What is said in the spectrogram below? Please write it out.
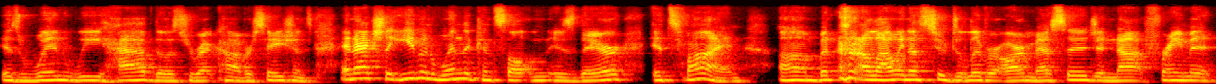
is when we have those direct conversations. And actually, even when the consultant is there, it's fine. Um, but allowing us to deliver our message and not frame it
